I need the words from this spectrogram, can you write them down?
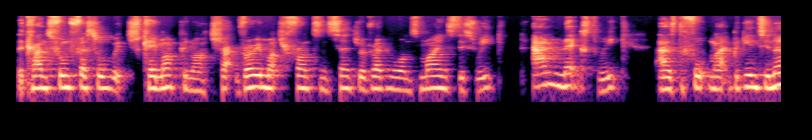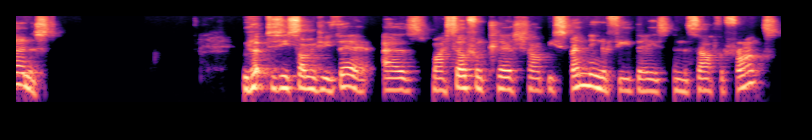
The Cannes Film Festival, which came up in our chat very much front and center of everyone's minds this week and next week as the fortnight begins in earnest. We hope to see some of you there, as myself and Claire shall be spending a few days in the south of France,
